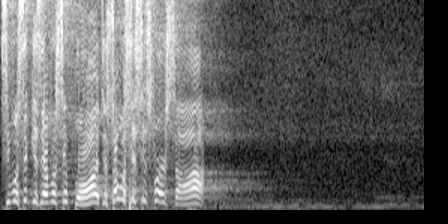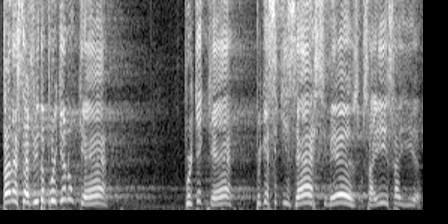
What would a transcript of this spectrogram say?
Se você quiser, você pode, é só você se esforçar. Está nessa vida porque não quer, porque quer, porque se quisesse mesmo sair, saía.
